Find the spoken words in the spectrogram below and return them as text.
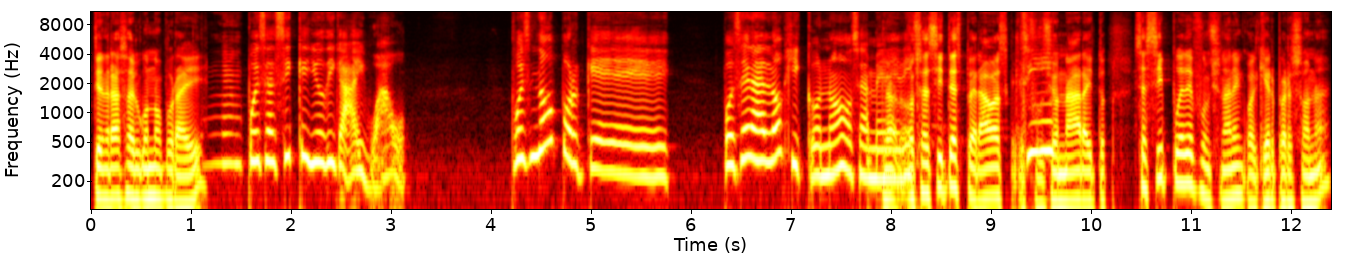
¿Tendrás alguno por ahí? Mm, Pues así que yo diga, ay, wow. Pues no, porque pues era lógico, ¿no? O sea, me Claro, dedico- o sea, sí te esperabas que Sí. funcionara y todo. O sea, sí puede funcionar en cualquier persona.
